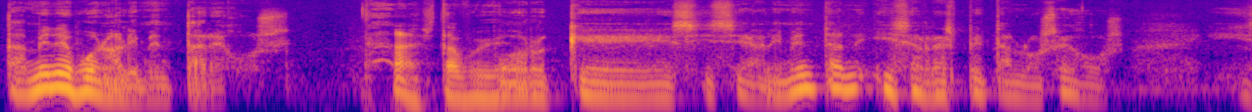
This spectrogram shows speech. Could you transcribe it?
también es bueno alimentar egos. Ah, está muy bien. Porque si se alimentan y se respetan los egos y,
